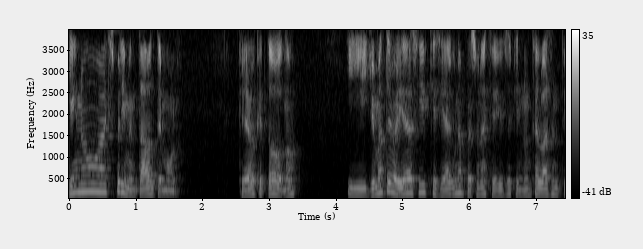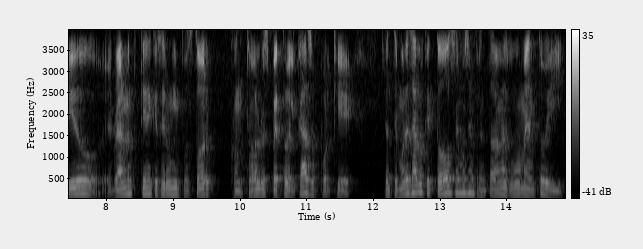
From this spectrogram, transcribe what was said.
¿Quién no ha experimentado el temor? Creo que todos, ¿no? Y yo me atrevería a decir que si hay alguna persona que dice que nunca lo ha sentido, realmente tiene que ser un impostor con todo el respeto del caso, porque el temor es algo que todos hemos enfrentado en algún momento y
